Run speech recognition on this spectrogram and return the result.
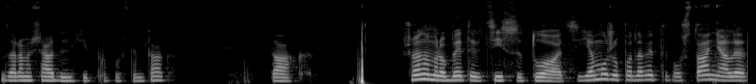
Зараз ми ще один хід пропустимо, так? Так. Що нам робити в цій ситуації? Я можу подавити повстання, але.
